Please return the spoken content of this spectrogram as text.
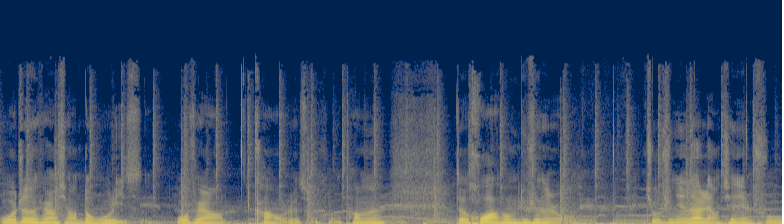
我真的非常喜欢东谷里斯，我非常看好这组合，他们的画风就是那种九十年代两千年初。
